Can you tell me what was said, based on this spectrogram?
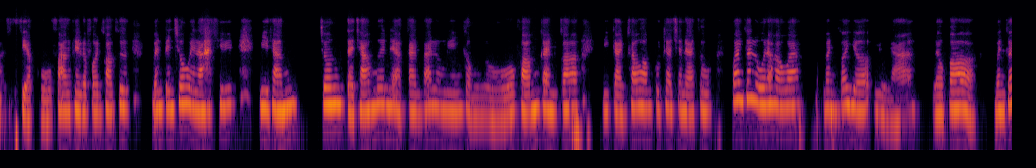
อเสียบหูฟังเทเลโฟนคอคือ มันเป็นช่วงเวลาที่มีทั้ง ช่วงแต่เช้ามืดเนี่ยการบ้านโรงเรียนของหนู พร้อมกันก็มีการเข้าห้องพุทธชนะทุกวันก็รู้นะคะว่า มันก็เยอะอยู่นะ แล้วก็มันก็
